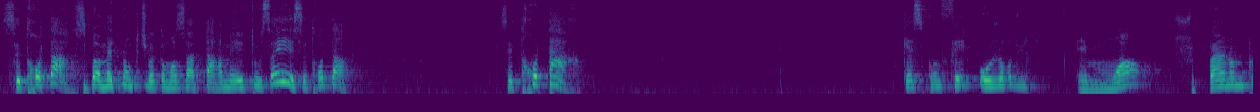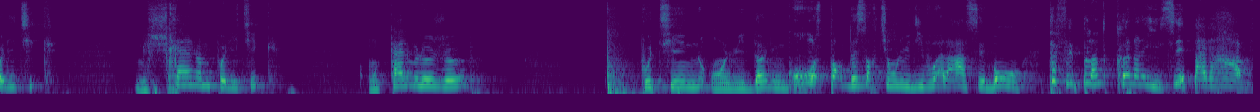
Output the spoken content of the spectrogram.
C'est trop tard. C'est pas maintenant que tu vas commencer à t'armer et tout. Ça y est, c'est trop tard. C'est trop tard. Qu'est-ce qu'on fait aujourd'hui? Et moi, je suis pas un homme politique, mais je serai un homme politique. On calme le jeu. Poutine, on lui donne une grosse porte de sortie. On lui dit voilà, c'est bon. T'as fait plein de conneries. C'est pas grave.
